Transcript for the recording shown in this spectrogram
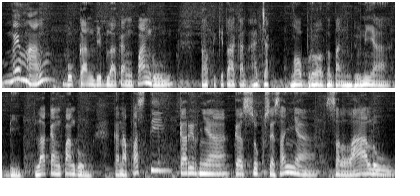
memang bukan di belakang panggung, tapi kita akan ajak ngobrol tentang dunia di belakang panggung. Karena pasti karirnya, kesuksesannya selalu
